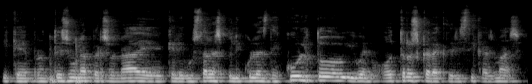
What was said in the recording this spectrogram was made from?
y que de pronto es una persona de, que le gustan las películas de culto y bueno, otras características más.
